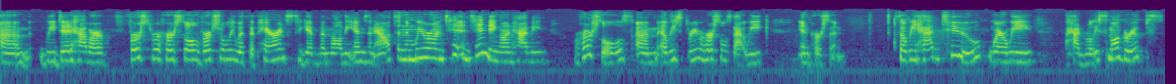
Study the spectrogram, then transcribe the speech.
Um, we did have our first rehearsal virtually with the parents to give them all the ins and outs, and then we were on intending on having rehearsals, um, at least three rehearsals that week in person. So we had two where we had really small groups.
